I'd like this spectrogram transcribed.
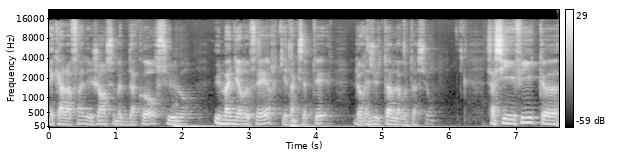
et qu'à la fin les gens se mettent d'accord sur une manière de faire qui est d'accepter le résultat de la votation. Ça signifie que,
